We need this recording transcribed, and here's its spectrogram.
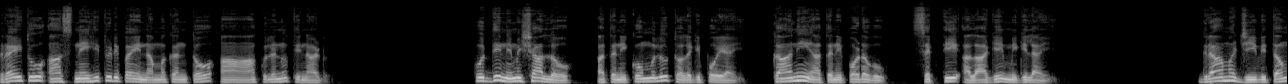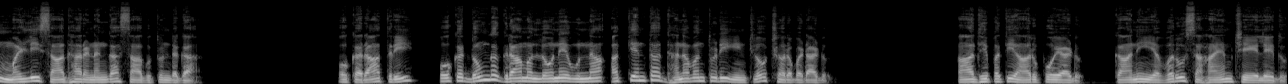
రైతు ఆ స్నేహితుడిపై నమ్మకంతో ఆ ఆకులను తినాడు. కొద్ది నిమిషాల్లో అతని కొమ్ములు తొలగిపోయాయి కాని అతని పొడవు శక్తి అలాగే మిగిలాయి. గ్రామ జీవితం మళ్ళీ సాధారణంగా సాగుతుండగా. ఒక రాత్రి ఒక దొంగ గ్రామంలోనే ఉన్న అత్యంత ధనవంతుడి ఇంట్లో చొరబడాడు. ఆధిపతి ఆరుపోయాడు కాని ఎవ్వరూ సహాయం చేయలేదు.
